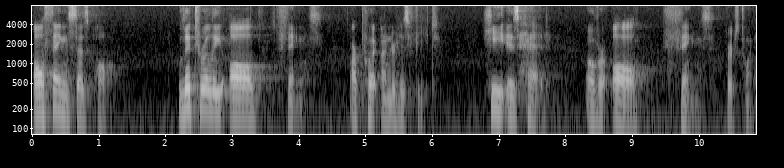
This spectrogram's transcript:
All things, says Paul, literally all things are put under his feet. He is head over all things. Verse 22.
